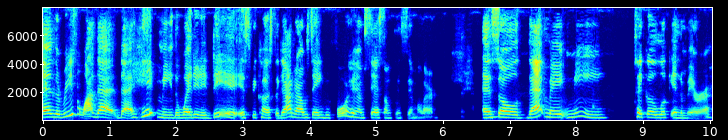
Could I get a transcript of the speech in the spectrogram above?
And the reason why that that hit me the way that it did is because the guy that I was dating before him said something similar. And so that made me take a look in the mirror.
